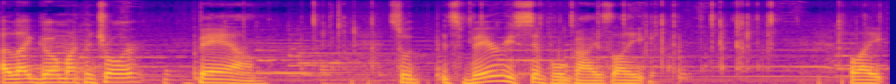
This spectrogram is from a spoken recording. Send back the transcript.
I let go of my controller bam. So it's very simple guys like like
